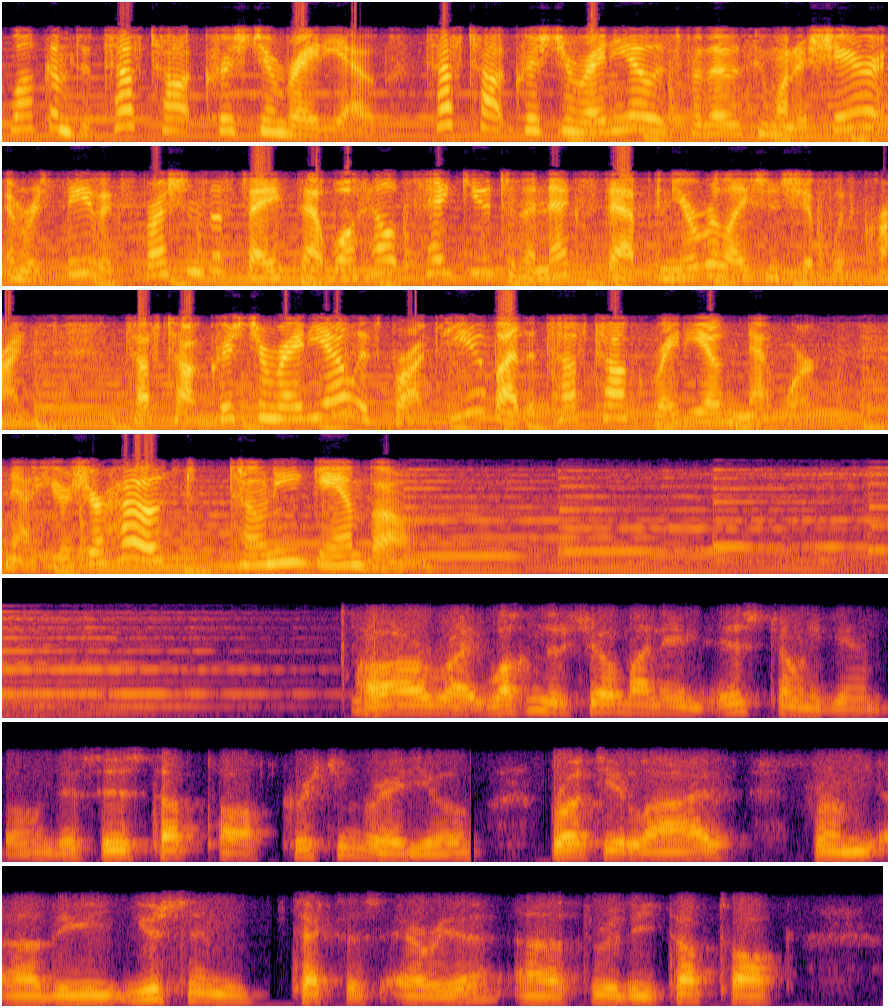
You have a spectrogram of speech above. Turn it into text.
Welcome to Tough Talk Christian Radio. Tough Talk Christian Radio is for those who want to share and receive expressions of faith that will help take you to the next step in your relationship with Christ. Tough Talk Christian Radio is brought to you by the Tough Talk Radio Network. Now here's your host, Tony Gambone. All right, welcome to the show. My name is Tony Gambone. This is Tough Talk Christian Radio, brought to you live from uh, the Houston, Texas area uh, through the Tough Talk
